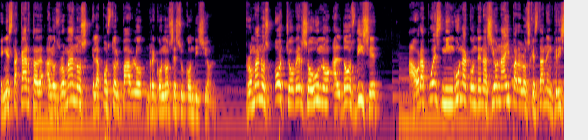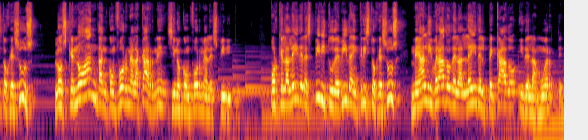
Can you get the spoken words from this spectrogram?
En esta carta a los romanos, el apóstol Pablo reconoce su condición. Romanos 8, verso 1 al 2 dice, Ahora pues ninguna condenación hay para los que están en Cristo Jesús, los que no andan conforme a la carne, sino conforme al Espíritu. Porque la ley del Espíritu de vida en Cristo Jesús me ha librado de la ley del pecado y de la muerte.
